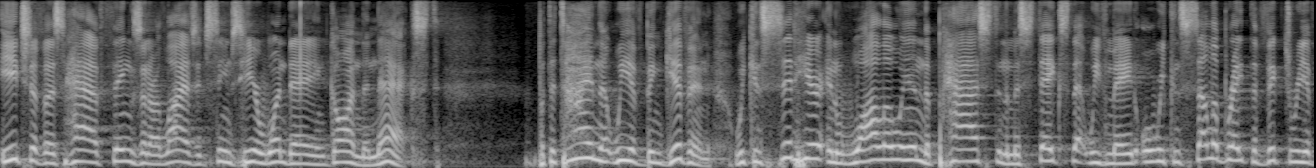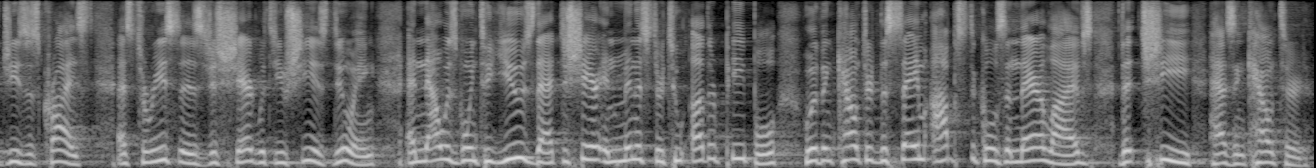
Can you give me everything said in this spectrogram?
each of us have things in our lives, it seems here one day and gone the next. But the time that we have been given, we can sit here and wallow in the past and the mistakes that we've made, or we can celebrate the victory of Jesus Christ, as Teresa has just shared with you she is doing, and now is going to use that to share and minister to other people who have encountered the same obstacles in their lives that she has encountered.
